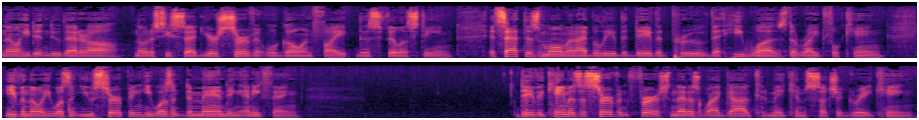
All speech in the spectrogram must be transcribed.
No, he didn't do that at all. Notice he said, Your servant will go and fight this Philistine. It's at this moment, I believe, that David proved that he was the rightful king. Even though he wasn't usurping, he wasn't demanding anything. David came as a servant first, and that is why God could make him such a great king.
